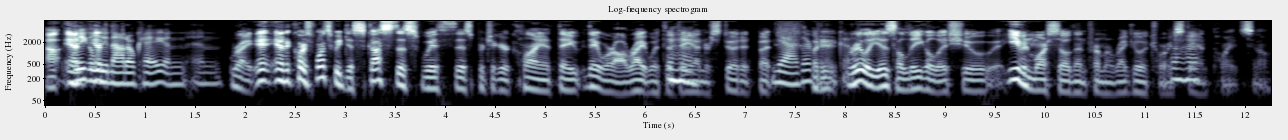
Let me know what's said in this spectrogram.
Uh, and, legally and, not okay and, and right and, and, of course once we discussed this with this particular client they they were all right with it mm-hmm. they understood it but yeah but it good. really is a legal issue even more so than from a regulatory mm-hmm. standpoint so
